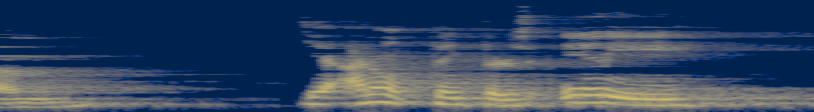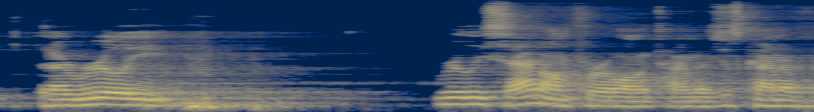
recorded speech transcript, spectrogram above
um, yeah, I don't think there's any that I really, really sat on for a long time. It's just kind of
